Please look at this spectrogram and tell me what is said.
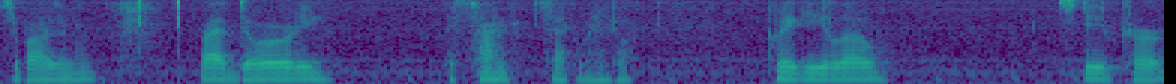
surprisingly. Brad Daugherty, they signed Zach Randolph. Craig Ehlo, Steve Kerr.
